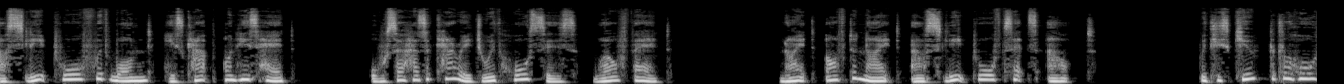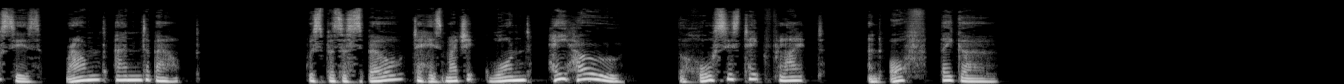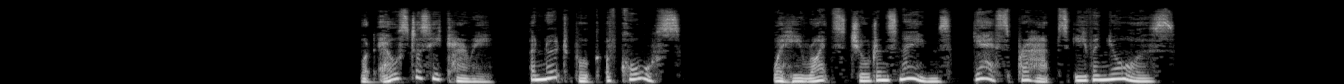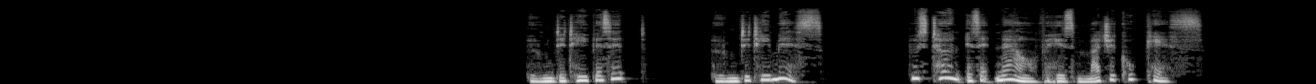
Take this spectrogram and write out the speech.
Our sleep dwarf with wand, his cap on his head, also has a carriage with horses well fed. Night after night our sleep dwarf sets out, with his cute little horses round and about. Whispers a spell to his magic wand, hey ho! The horses take flight, and off they go. What else does he carry? A notebook, of course, where he writes children's names, yes, perhaps even yours. Whom did he visit? Whom did he miss? Whose turn is it now for his magical kiss?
